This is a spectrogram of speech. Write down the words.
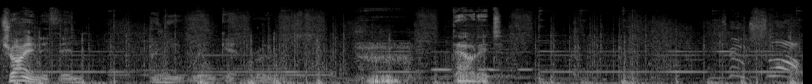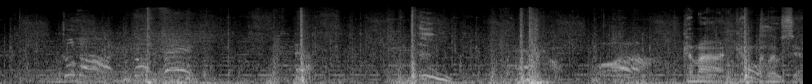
Try anything, and you will get bruised. Doubt it. Too slow! Come on, stop it! Come on, come closer.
